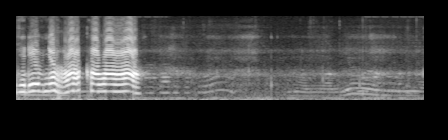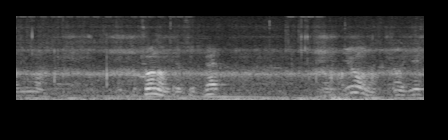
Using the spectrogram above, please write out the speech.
Деревня? Что нам 35? Где у нас? Что есть?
